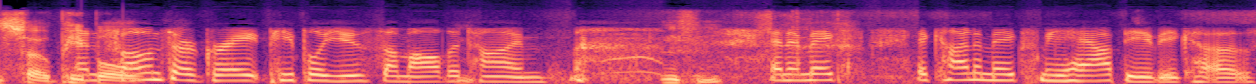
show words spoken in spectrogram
So people and phones are great. People use them all the time, mm-hmm. and it makes it kind of makes me happy because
